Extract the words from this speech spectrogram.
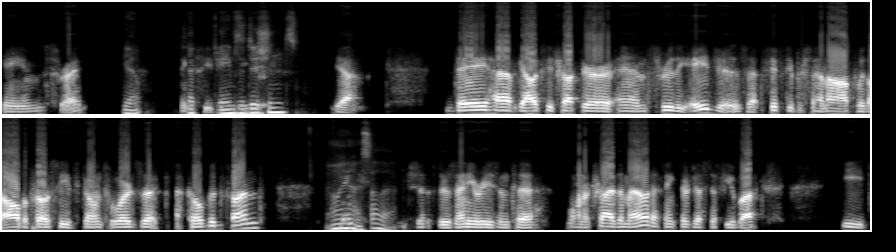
Games, right? Yeah. Games editions. Yeah. They have Galaxy Trucker and Through the Ages at 50% off with all the proceeds going towards a, a COVID fund. Oh, yeah, I saw that. If there's any reason to want to try them out, I think they're just a few bucks each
